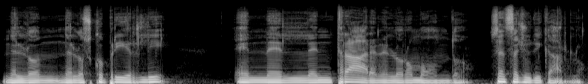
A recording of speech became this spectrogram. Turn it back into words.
nello, nello scoprirli e nell'entrare nel loro mondo, senza giudicarlo.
